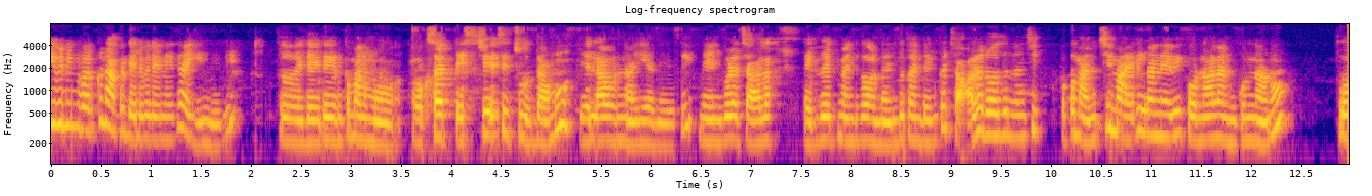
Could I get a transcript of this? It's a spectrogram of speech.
ఈవినింగ్ వరకు నాకు డెలివరీ అనేది అయ్యింది ఇది. సో ఇదైతే ఇంకా మనము ఒకసారి టెస్ట్ చేసి చూద్దాము ఎలా ఉన్నాయి అనేసి. నేను కూడా చాలా ఎక్సైట్మెంట్గా ఉన్నాను. ఎందుకంటే ఇంకా చాలా రోజుల నుంచి ఒక మంచి మైకులు అనేవి కొనాలనుకున్నాను. సో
